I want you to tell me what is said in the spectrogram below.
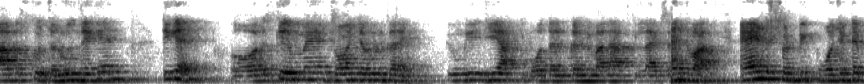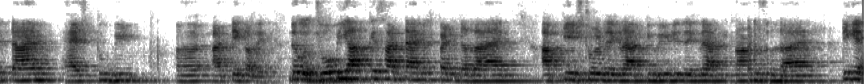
आप इसको ज़रूर देखें, ठीक है? और इसके में ज्वाइन ज़रूर करें, क्योंकि ये आपकी बहुत हेल्प करने वाला है आपकी लाइफ बात and should be positive time has to be take away देखो, जो भी आपके साथ टाइम स्पेंड कर रहा है, आपकी स्टोरी देख रहा है, आपकी वीडियो देख रहा है, आपकी कहानी सुन रहा है ठीक है?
